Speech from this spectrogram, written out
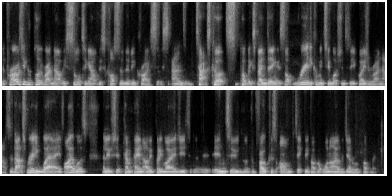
the priority for the public right now is sorting out this cost of living crisis and tax cuts, public spending. It's not really coming too much into the equation right now. So that's really where, if I was a leadership campaign, I'd be putting my energy to, into the focus on, particularly if I've got one eye on the general public.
